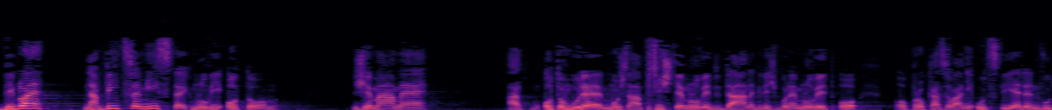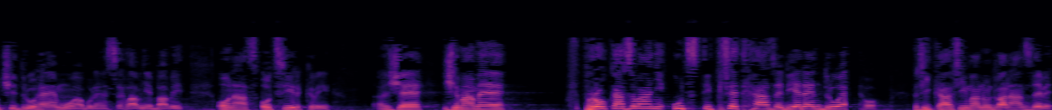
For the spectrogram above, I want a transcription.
Bible na více místech mluví o tom, že máme, a o tom bude možná příště mluvit Dan, když bude mluvit o, o prokazování úcty jeden vůči druhému a budeme se hlavně bavit o nás, o církvi, že, že máme v prokazování úcty předcházet jeden druhého, říká Římanu 12.9.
